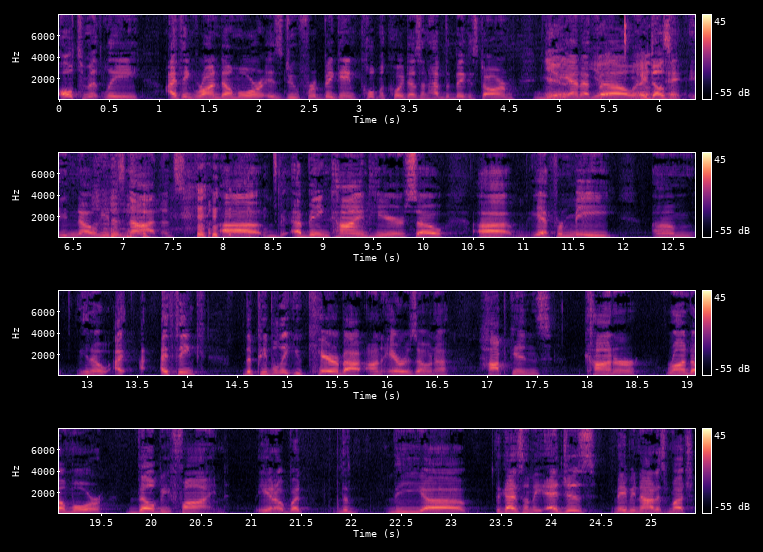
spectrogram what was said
ultimately. I think Rondale Moore is due for a big game. Colt McCoy doesn't have the biggest arm in Yeah, the NFL. yeah. and- He doesn't. and- no, he does not. It's uh, uh, being kind here. So, uh, yeah, for me, um, you know, I, I think the people that you care about on Arizona, Hopkins, Conner, Rondale Moore, they'll be fine. You know, but the the uh, the guys on the edges, maybe not as much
